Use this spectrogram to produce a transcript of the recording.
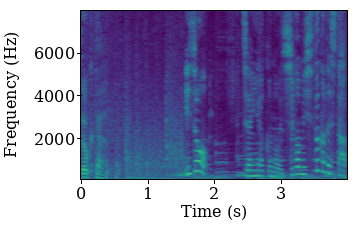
ドクター。以上チェン役の石上静香でした。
